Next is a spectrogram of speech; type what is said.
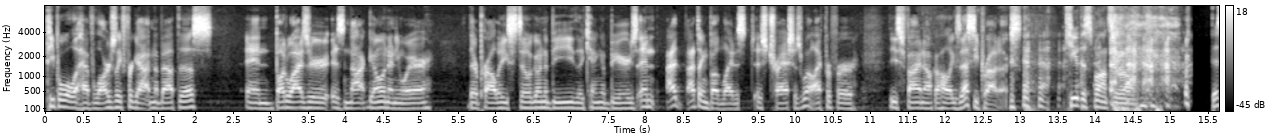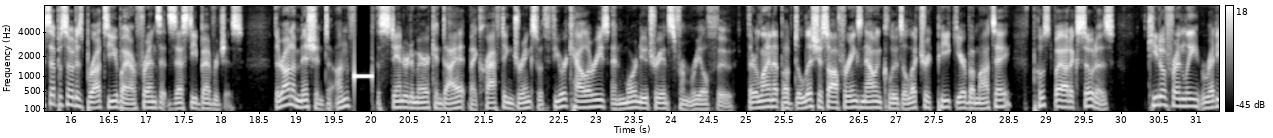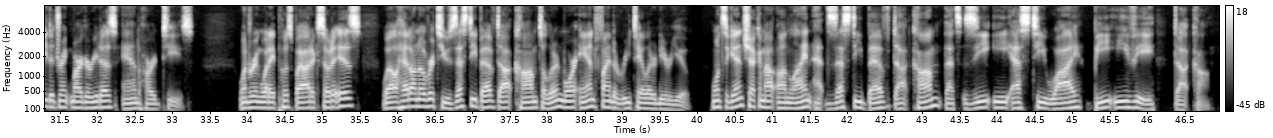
people will have largely forgotten about this, and Budweiser is not going anywhere. They're probably still going to be the king of beers, and I, I think Bud Light is, is trash as well. I prefer these fine alcoholic zesty products. Cue the sponsor roll. this episode is brought to you by our friends at Zesty Beverages. They're on a mission to unf the standard American diet by crafting drinks with fewer calories and more nutrients from real food. Their lineup of delicious offerings now includes Electric Peak Yerba Mate, postbiotic sodas, keto friendly, ready to drink margaritas, and hard teas. Wondering what a postbiotic soda is? Well, head on over to zestybev.com to learn more and find a retailer near you. Once again, check them out online at zestybev.com. That's Z E S T Y B E V.com.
